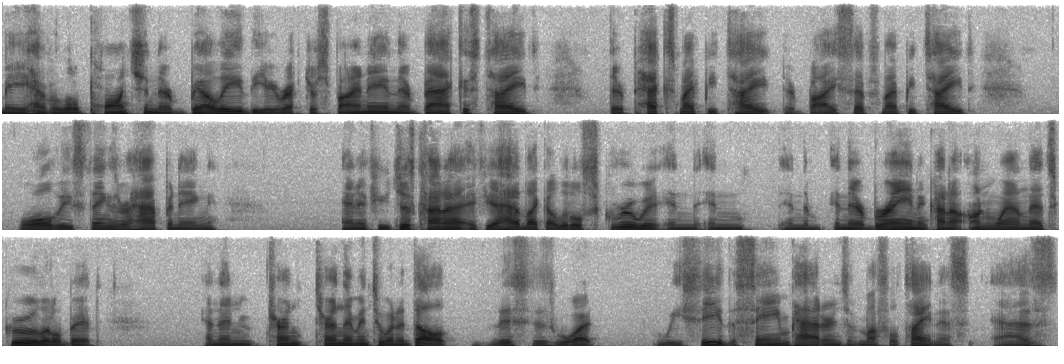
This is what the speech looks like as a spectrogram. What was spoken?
may have a little paunch in their belly, the erector spinae in their back is tight, their pecs might be tight, their biceps might be tight. All these things are happening and if you just kind of if you had like a little screw in in in the in their brain and kind of unwound that screw a little bit and then turn turn them into an adult, this is what we see the same patterns of muscle tightness as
